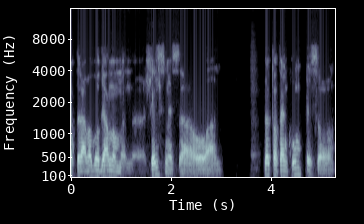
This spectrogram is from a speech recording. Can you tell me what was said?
etter jeg var gått gjennom en uh, skilsmisse og flytta til en kompis. og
